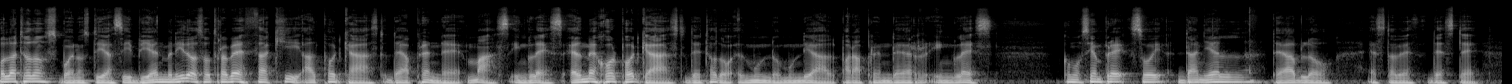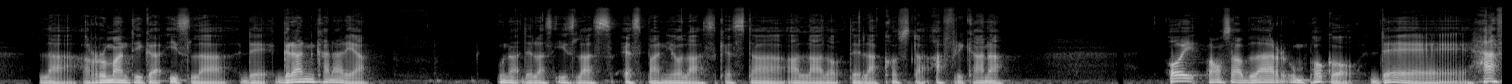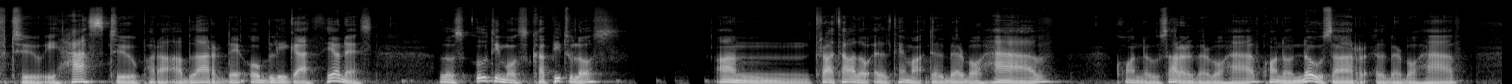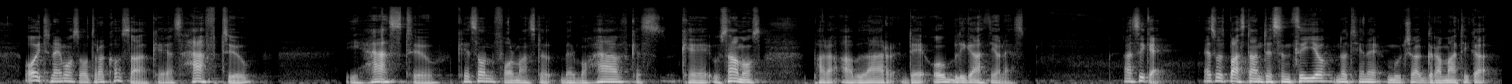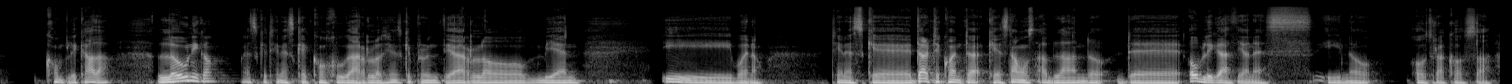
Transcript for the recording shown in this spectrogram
Hola a todos, buenos días y bienvenidos otra vez aquí al podcast de Aprende Más Inglés, el mejor podcast de todo el mundo mundial para aprender inglés. Como siempre, soy Daniel, te hablo esta vez desde la romántica isla de Gran Canaria, una de las islas españolas que está al lado de la costa africana. Hoy vamos a hablar un poco de have to y has to para hablar de obligaciones. Los últimos capítulos han tratado el tema del verbo have, cuando usar el verbo have, cuando no usar el verbo have. Hoy tenemos otra cosa que es have to y has to, que son formas del verbo have que, que usamos para hablar de obligaciones. Así que eso es bastante sencillo, no tiene mucha gramática complicada. Lo único es que tienes que conjugarlo, tienes que pronunciarlo bien y bueno, tienes que darte cuenta que estamos hablando de obligaciones y no otra cosa.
